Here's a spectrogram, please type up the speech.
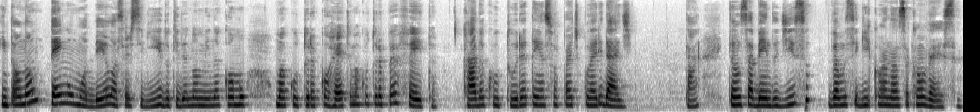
Então não tem um modelo a ser seguido que denomina como uma cultura correta e uma cultura perfeita. Cada cultura tem a sua particularidade tá? Então, sabendo disso, vamos seguir com a nossa conversa.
